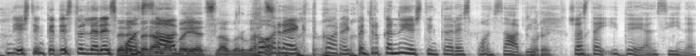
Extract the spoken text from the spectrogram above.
Ești încă destul de responsabil. Se la băieți, la bărbați. Corect, corect, pentru că nu ești încă responsabil. Corect, și asta corect. e ideea în sine.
